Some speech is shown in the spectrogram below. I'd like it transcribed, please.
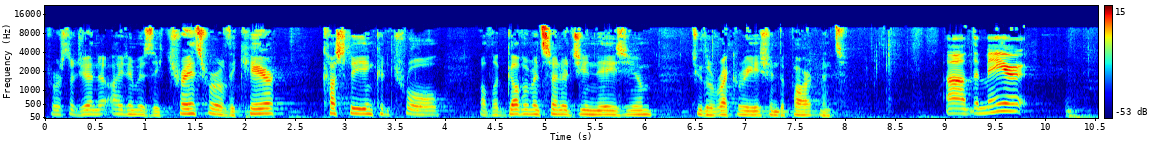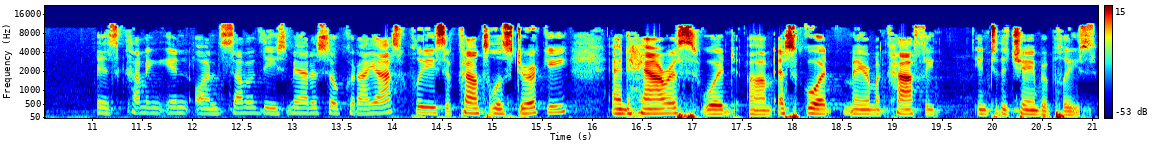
First agenda item is the transfer of the care, custody, and control of the Government Center Gymnasium to the Recreation Department. Uh, The mayor is coming in on some of these matters, so could I ask, please, if Councilors Durkee and Harris would um, escort Mayor McCarthy into the chamber, please?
